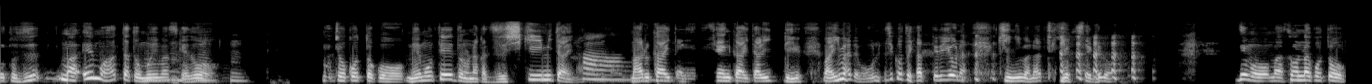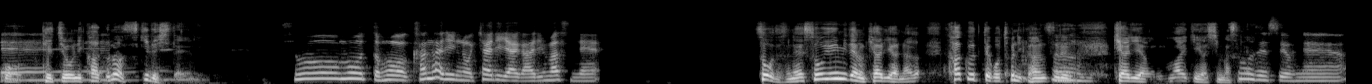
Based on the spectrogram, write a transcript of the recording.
えっと図まあ絵もあったと思いますけど、うんうんまあちょこっとこうメモ程度のなんか図式みたいな、はあ丸書いたり、線書いたりっていう、まあ今でも同じことやってるような気に今なってきましたけど、でもまあそんなことをこへーう手帳に書くのは好きでしたよね。そう思うともうかなりのキャリアがありますね。そうですね。そういう意味でのキャリア長、書くってことに関するうんキャリアは長い気がしますね。そうですよね。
